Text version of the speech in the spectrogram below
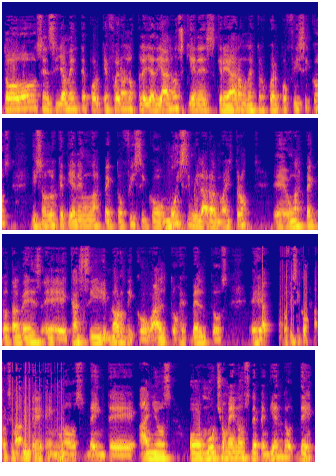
Todo sencillamente porque fueron los pleyadianos quienes crearon nuestros cuerpos físicos y son los que tienen un aspecto físico muy similar al nuestro, eh, un aspecto tal vez eh, casi nórdico, altos, esbeltos, físico aproximadamente en unos 20 años o mucho menos, dependiendo de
